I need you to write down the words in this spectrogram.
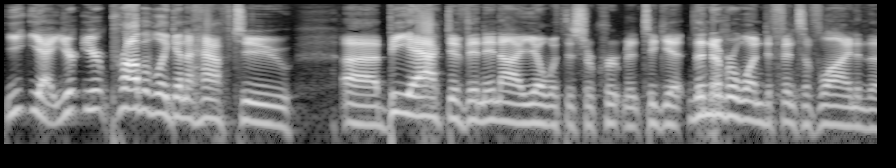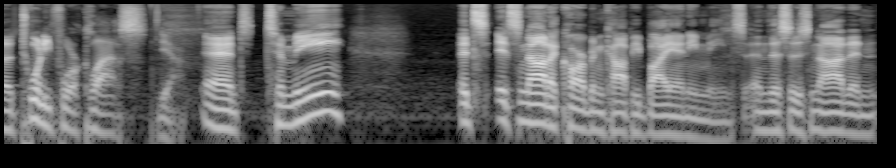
Yeah, you're you're probably going to have to. Uh, be active in NIL with this recruitment to get the number one defensive line in the 24 class. Yeah. And to me, it's it's not a carbon copy by any means, and this is not an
